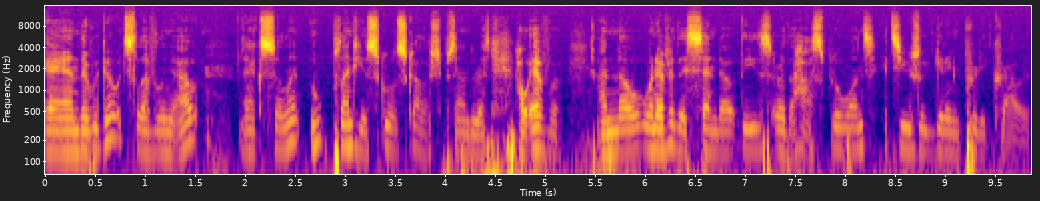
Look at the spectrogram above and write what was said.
And there we go. It's leveling out. Excellent. Ooh, plenty of school scholarships and the rest. However, I know whenever they send out these, or the hospital ones, it's usually getting pretty crowded.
